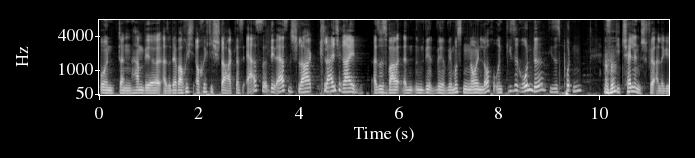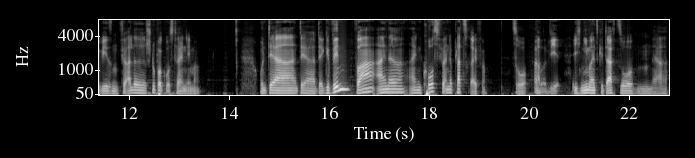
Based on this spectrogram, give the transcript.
Und dann haben wir, also der war auch richtig, auch richtig stark. Das erste, den ersten Schlag gleich rein. Also es war, wir, wir, wir mussten ein neun Loch und diese Runde, dieses Putten, ist Aha. die Challenge für alle gewesen, für alle Schnupperkursteilnehmer. Und der, der, der Gewinn war eine, ein Kurs für eine Platzreife. So, Ah. aber wir, ich niemals gedacht, so, hm, ja,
